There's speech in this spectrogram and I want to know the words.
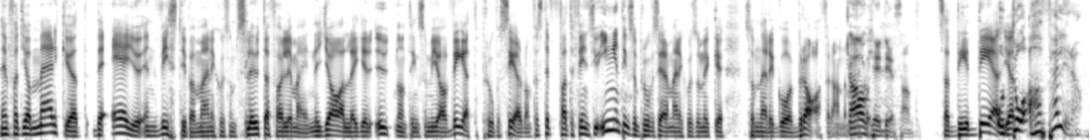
Nej, för att jag märker ju att det är ju en viss typ av människor som slutar följa mig när jag lägger ut någonting som jag vet provocerar dem. För, det, för att det finns ju ingenting som provocerar människor så mycket som när det går bra för andra Ja människor. okej, det är sant. Så att det är det... Och jag, då avföljer de?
